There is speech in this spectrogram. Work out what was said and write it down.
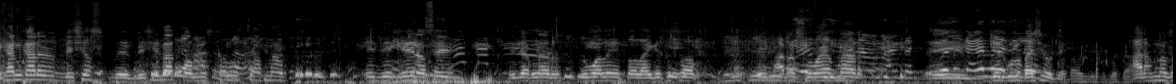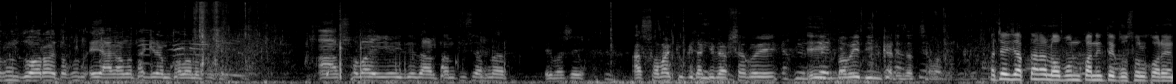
এখানকার বেশি বেশিরভাগ কর্মস্থল হচ্ছে আপনার এই যে ঘের আছে এই যে আপনার রুমালে তলায় গেছে সব। এই ভাটার সময় আপনার এই ঘেরগুলো বেশি ওঠে। আর আপনার যখন জ্বর হয় তখন এই আগামাথা গ্রাম চালানো থাকে। আর সবাই এই যে যার টানতেছে আপনার এই পাশে। আর সবাই টুকিটাকি ব্যবসা করে এইভাবেই দিন কাটে যাচ্ছে আমাদের। আচ্ছা এই যে আপনারা লবণ পানিতে গোসল করেন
